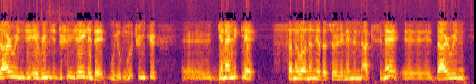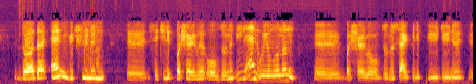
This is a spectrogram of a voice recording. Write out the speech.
Darwinci, evrimci düşünceyle de uyumlu. Çünkü e, genellikle sanılanın ya da söylenenin aksine e, Darwin doğada en güçlünün e, seçilip başarılı olduğunu değil en uyumlunun e, başarılı olduğunu, serpilip büyüdüğünü, e,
